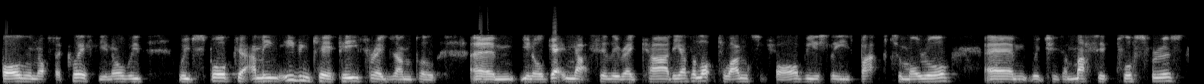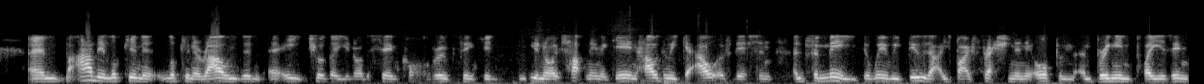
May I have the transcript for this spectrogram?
fallen off a cliff. You know, we've we've spoken. I mean, even KP for example, um, you know, getting that silly red card, he has a lot to answer for. Obviously, he's back tomorrow, um, which is a massive plus for us. Um, but are they looking at looking around and at each other, you know, the same core group, thinking, you know, it's happening again. How do we get out of this? And and for me, the way we do that is by freshening it up and, and bringing players in,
